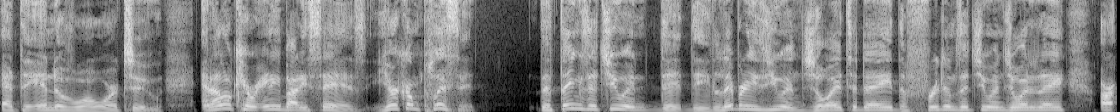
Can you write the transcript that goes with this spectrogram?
at the end of World War II, and I don't care what anybody says. You're complicit. The things that you and the, the liberties you enjoy today, the freedoms that you enjoy today, are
